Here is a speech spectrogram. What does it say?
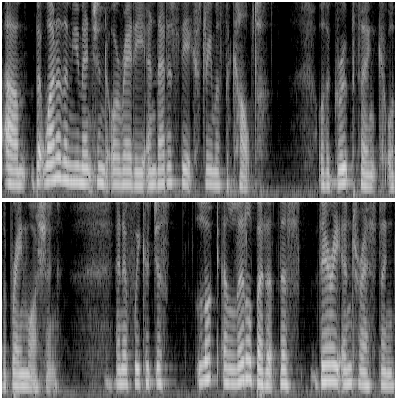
Um, but one of them you mentioned already, and that is the extreme of the cult, or the groupthink, or the brainwashing. And if we could just look a little bit at this very interesting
